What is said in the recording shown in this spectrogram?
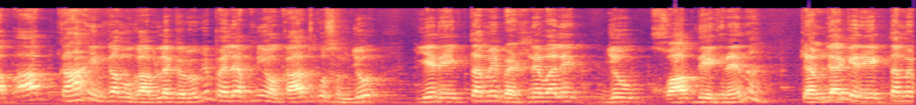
अब आप कहाँ इनका मुकाबला करोगे? पहले अपनी औकात को समझो। ये रेखता में बैठने वाले जो ख्वाब देख रहे हैं ना, कि हम जाके रेखता में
